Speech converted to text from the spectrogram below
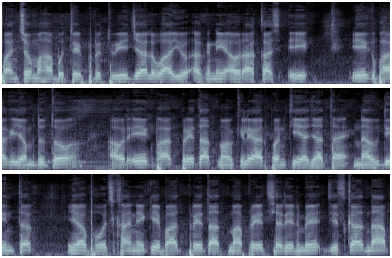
पाँचों महाभूते पृथ्वी, जल, वायु, अग्नि और आकाश। एक एक भाग यमदूतों और एक भाग प्रेत आत्माओं के लिए अर्पण किया जाता है। नौ दिन तक यह भोज खाने के बाद प्रेत आत्मा, प्रेत शरीर में, जिसका नाप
